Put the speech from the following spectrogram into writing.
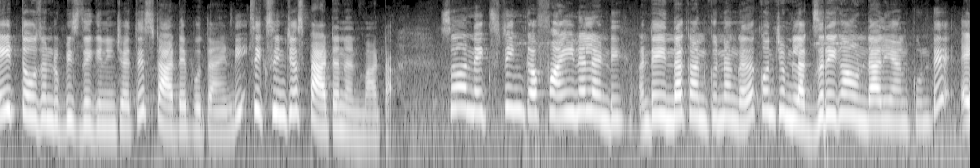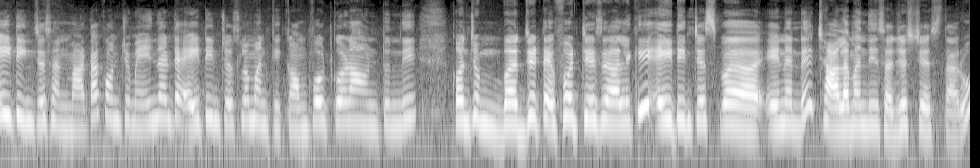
ఎయిట్ థౌజండ్ రూపీస్ దగ్గర నుంచి అయితే స్టార్ట్ అయిపోతాయండి. సిక్స్ ఇంచెస్ ప్యాటర్న్ అనమాట సో నెక్స్ట్ ఇంకా ఫైనల్ అండి. అంటే ఇందాక అనుకున్నాం కదా కొంచెం లగ్జరీగా ఉండాలి అనుకుంటే ఎయిట్ ఇంచెస్ అన్నమాట. కొంచెం ఏంటంటే ఎయిట్ ఇంచెస్లో మనకి కంఫర్ట్ కూడా ఉంటుంది. కొంచెం బడ్జెట్ ఎఫర్ట్ చేసే వాళ్ళకి ఎయిట్ ఇంచెస్ ఏంటంటే చాలామంది సజెస్ట్ చేస్తారు.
